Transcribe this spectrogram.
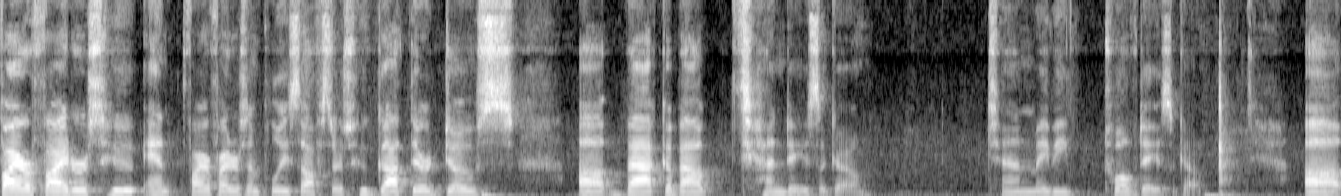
firefighters who and firefighters and police officers who got their dose uh, back about 10 days ago, 10 maybe 12 days ago. Uh,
